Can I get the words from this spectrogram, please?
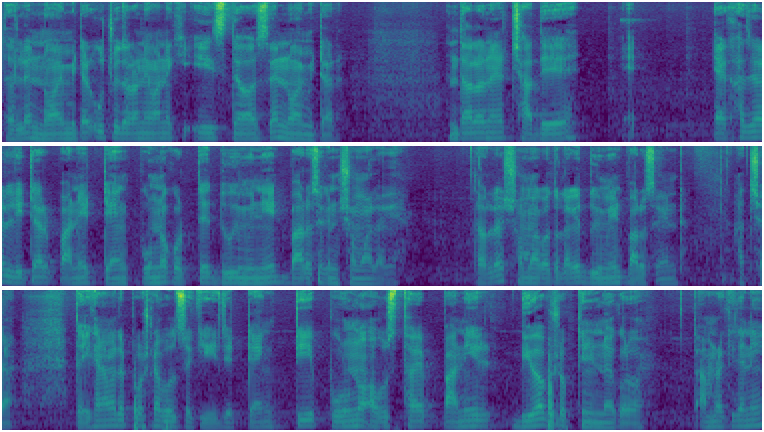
তাহলে নয় মিটার উঁচু দালানে মানে কি? এইচ দেওয়া আছে নয় মিটার। দালানের ছাদে এক হাজার লিটার পানির ট্যাঙ্ক পূর্ণ করতে দুই মিনিট বারো সেকেন্ড সময় লাগে। তাহলে সময় কত লাগে? দুই মিনিট বারো সেকেন্ড। আচ্ছা তো এখানে আমাদের প্রশ্ন বলছে কি? যে ট্যাঙ্কটি পূর্ণ অবস্থায় পানির বিভব শক্তি নির্ণয় করো। তো আমরা কি জানি?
